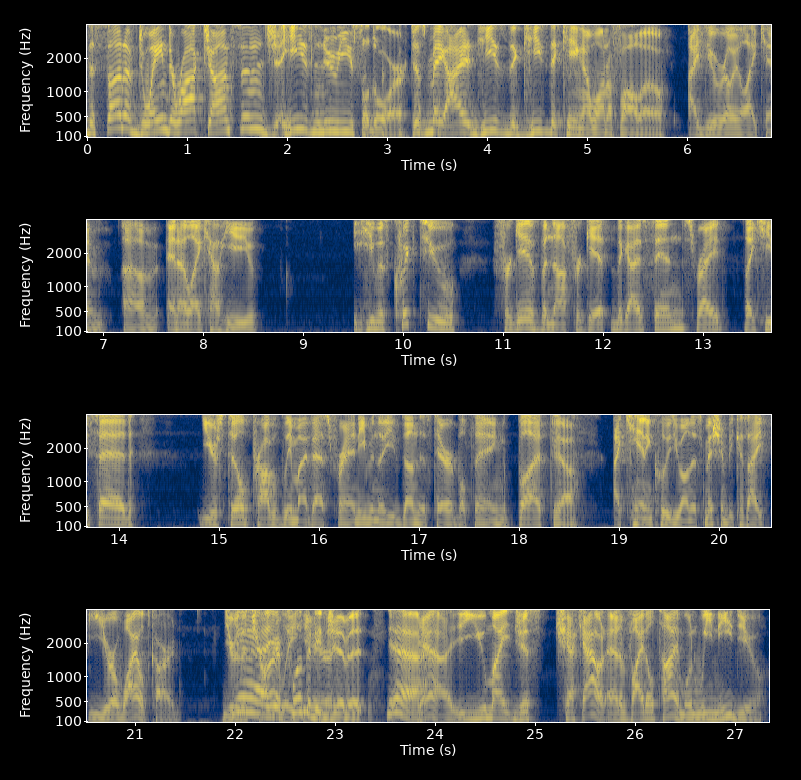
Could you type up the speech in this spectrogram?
the son of Dwayne the Rock Johnson, he's new Isildur. Just make I he's the he's the king I want to follow. I do really like him, um, and I like how he he was quick to forgive but not forget the guy's sins. Right? Like he said, "You're still probably my best friend, even though you've done this terrible thing. But Yeah, I can't include you on this mission because I you're a wild card. You're yeah, the Charlie you're flippity here. gibbet. Yeah, Yeah, you might just check out at a vital time when we need you.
